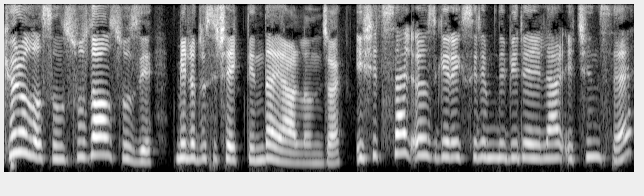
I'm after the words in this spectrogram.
kör olasın Suzan Suzi melodisi şeklinde ayarlanacak. İşitsel öz gereksinimli bireyler içinse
